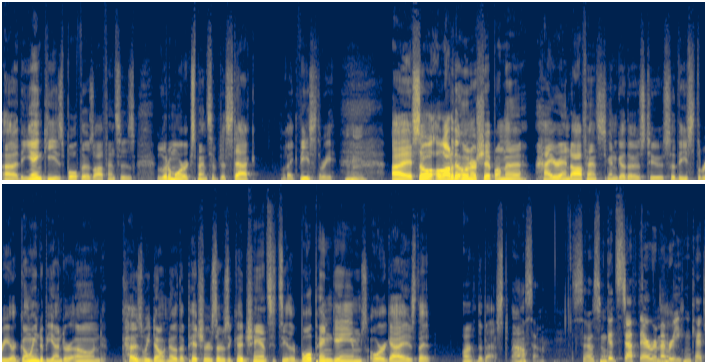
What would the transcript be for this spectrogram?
uh, the Yankees, both those offenses a little more expensive to stack, like these 3 uh, so a lot of the ownership on the higher end offense is going to go those two. So these three are going to be under owned because we don't know the pitchers. There's a good chance it's either bullpen games or guys that aren't the best. Awesome. So some good stuff there. Remember, Yeah. you can catch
